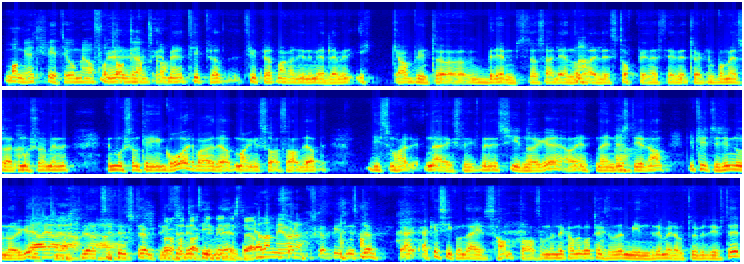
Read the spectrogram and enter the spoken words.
Mange sliter jo med å få tak i dem de skal. Men jeg tipper at, tipper at mange av dine medlemmer ikke har begynt å bremse noe særlig ennå, eller stoppe investeringene. tror jeg på. Men, så et morsom, men en morsom ting i går var jo det at mange så, sa det at de som har næringsvirksomhet i Syd-Norge, enten det er industri eller annet, de flytter til Nord-Norge. Ja, ja, ja. fordi at strømprisene er rimeligere. Ja, de gjør det. Så skal strøm. Jeg er ikke sikker på om det er helt sant, altså, men det kan jo godt tenkes at det er mindre mellomstore bedrifter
